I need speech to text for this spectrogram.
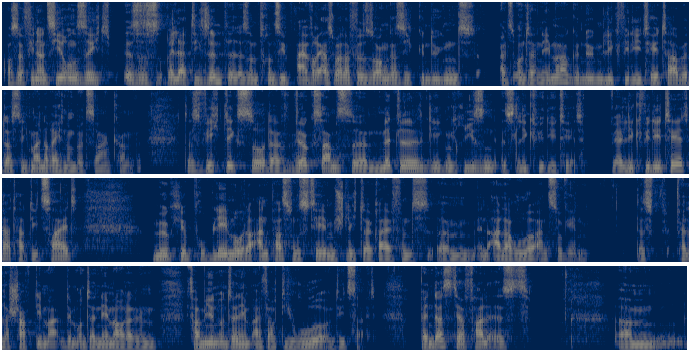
aus der Finanzierungssicht ist es relativ simpel. Also im Prinzip einfach erstmal dafür sorgen, dass ich genügend als Unternehmer genügend Liquidität habe, dass ich meine Rechnung bezahlen kann. Das wichtigste oder wirksamste Mittel gegen Krisen ist Liquidität. Wer Liquidität hat, hat die Zeit, mögliche Probleme oder Anpassungsthemen schlicht ergreifend ähm, in aller Ruhe anzugehen. Das verschafft ihm, dem Unternehmer oder dem Familienunternehmen einfach die Ruhe und die Zeit. Wenn das der Fall ist, ähm,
